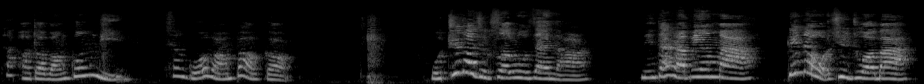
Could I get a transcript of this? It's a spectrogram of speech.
他跑到王宫里，向国王报告：“我知道九色鹿在哪儿，您带上兵马。”跟着我去捉吧！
